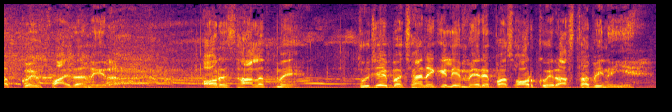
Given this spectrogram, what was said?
अब कोई फ़ायदा नहीं रहा। और इस हालत में तुझे बचाने के लिए मेरे पास और कोई रास्ता भी नहीं है।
